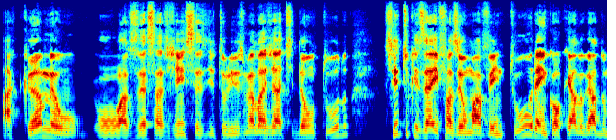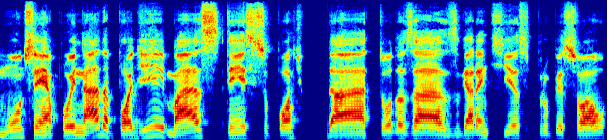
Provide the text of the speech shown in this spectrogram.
a Camel ou as, essas agências de turismo, elas já te dão tudo. Se tu quiser ir fazer uma aventura em qualquer lugar do mundo, sem apoio, nada, pode ir, mas tem esse suporte dá todas as garantias para o pessoal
